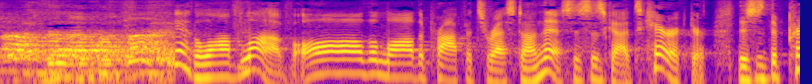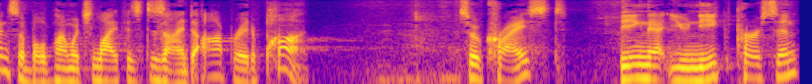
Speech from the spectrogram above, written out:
love of love. Yeah, the law of love. All the law of the prophets rest on this. This is God's character. This is the principle upon which life is designed to operate upon. So Christ, being that unique person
